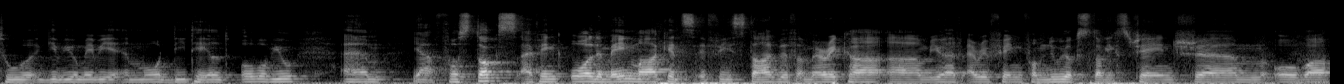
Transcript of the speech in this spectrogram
to give you maybe a more detailed overview. Um, yeah, for stocks, I think all the main markets, if we start with America, um, you have everything from New York Stock Exchange um, over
